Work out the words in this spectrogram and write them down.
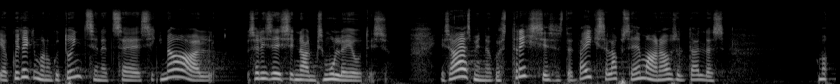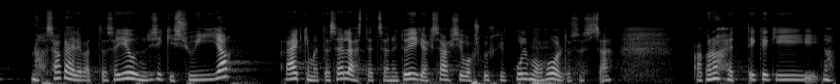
ja kuidagi ma nagu tundsin, et see signaal, see oli see signaal, mis mulle jõudis. ja see ajas mind nagu stressi, sest et väikse lapse emana ausalt öeldes ma noh, sageli vaata, sa ei jõudnud isegi süüa, rääkimata sellest, et sa nüüd õigeks ajaks jõuaks kuskile kulmuhooldusesse. aga noh, et ikkagi noh,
